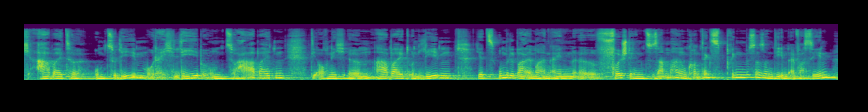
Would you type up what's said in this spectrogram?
ich arbeite, um zu leben oder ich lebe, um zu arbeiten, die auch nicht ähm, Arbeit und Leben jetzt unmittelbar immer in einen äh, vollständigen Zusammenhang und Kontext bringen müssen, sondern die eben einfach sehen,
